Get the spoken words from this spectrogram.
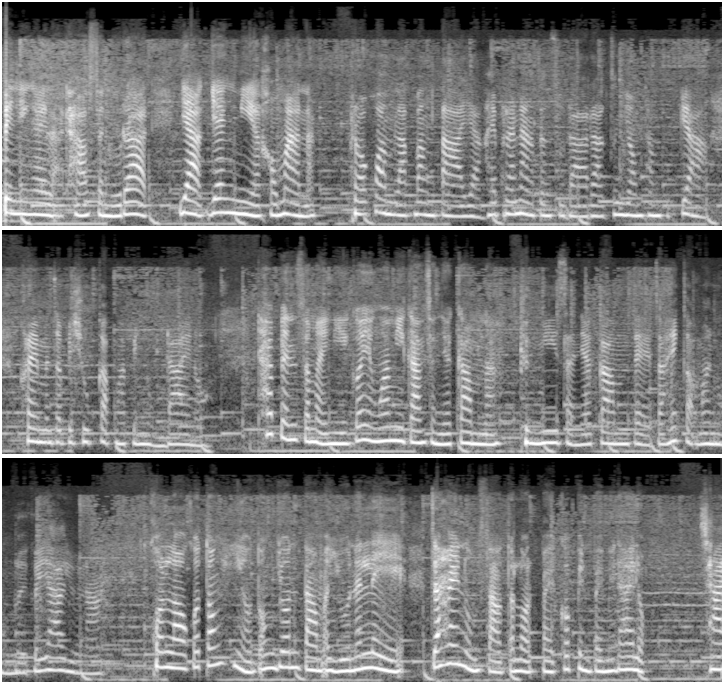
เป็นยังไงล่ะท้าวสนุราช อยากแย่งเมียเขามานะเพราะความรักบางตาอยากให้พระนางจันสุดารักจึงยอมทำทุกอย่าง ใครมันจะไปชุบกลับมาเป็นหนุ่มได้เนาะ ถ้าเป็นสมัยนี้ก็ยังว่ามีการสัญญกรรมนะ ถึงมีสัญญกรรมแต่จะให้กลับมาหนุ่มเลยก็ยากอยู่นะ คนเราก็ต้องเหี่ยวต้องย่นตามอายุนั่นแหละจะให้หนุ่มสาวตลอดไปก็เป็นไปไม่ได้หรอก ใช่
